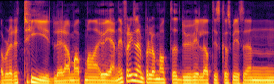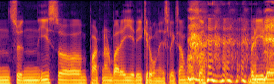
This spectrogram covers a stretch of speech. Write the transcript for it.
Da blir det tydeligere om at man er uenig, f.eks. om at du vil at de skal spise en sunn is, og partneren bare gir de kronis, liksom. Altså, blir det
